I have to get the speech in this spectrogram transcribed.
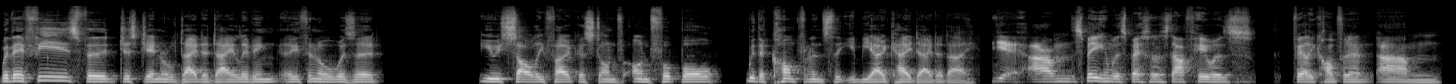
Were there fears for just general day to day living, Ethan, or was it you solely focused on on football with a confidence that you'd be okay day to day? Yeah. Um, speaking with specialist and stuff, he was fairly confident. Um,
